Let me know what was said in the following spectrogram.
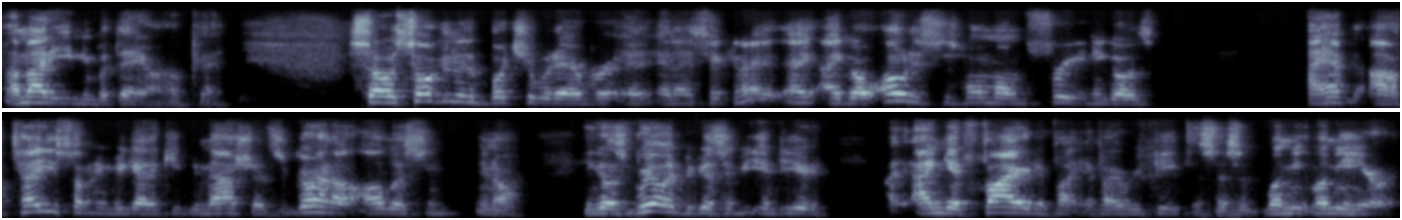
I'm not eating, but they are. Okay. So I was talking to the butcher, whatever, and, and I said, "Can I, I?" I go, "Oh, this is hormone free," and he goes, "I have. I'll tell you something. We got to keep your mouth shut." So go ahead. I'll, I'll, listen. You know. He goes, "Really? Because if you, if you, I, can get fired if I if I repeat this." I said, "Let me let me hear it."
